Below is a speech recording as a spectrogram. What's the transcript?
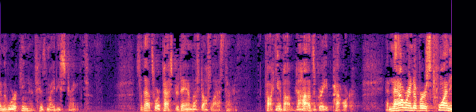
in the working of his mighty strength. So that's where Pastor Dan left off last time, talking about God's great power. And now we're into verse 20.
